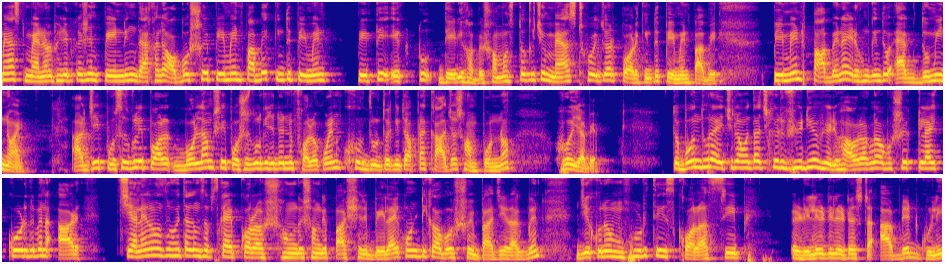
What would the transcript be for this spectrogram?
matched manual verification pending দেখালে অবশ্যই পেমেন্ট পাবে, কিন্তু পেমেন্ট পেতে একটু দেরি হবে। সমস্ত কিছু ম্যাচড হয়ে যাওয়ার পরে কিন্তু পেমেন্ট পাবে। পেমেন্ট পাবে না এরকম কিন্তু একদমই নয়। আর যে প্রসেসগুলি বললাম, সেই প্রসেসগুলোকে যদি ফলো করেন, খুব দ্রুত কিন্তু আপনার কাজও সম্পন্ন হয়ে যাবে। তো বন্ধুরা, এই ছিল আমাদের আজকের ভিডিও ভিডিও ভালো লাগলে অবশ্যই লাইক করে দেবেন আর চ্যানেল নতুন হয়ে থাকেন সাবস্ক্রাইব করার সঙ্গে সঙ্গে পাশের বেলাইকনটিকে অবশ্যই বাজিয়ে রাখবেন। যে কোনো মুহূর্তে স্কলারশিপ রিলেটেড লেটেস্ট আপডেটগুলি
